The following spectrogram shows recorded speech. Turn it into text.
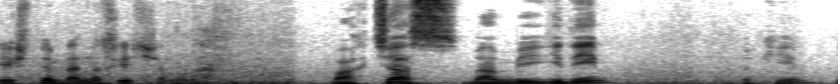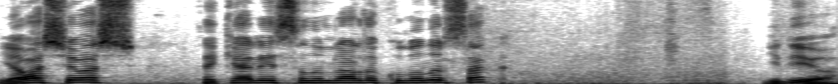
Sen geçtin mi? Ben nasıl geçeceğim oradan? Bakacağız. Ben bir gideyim. Bakayım. Yavaş yavaş tekerleği sınırlarda kullanırsak gidiyor.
